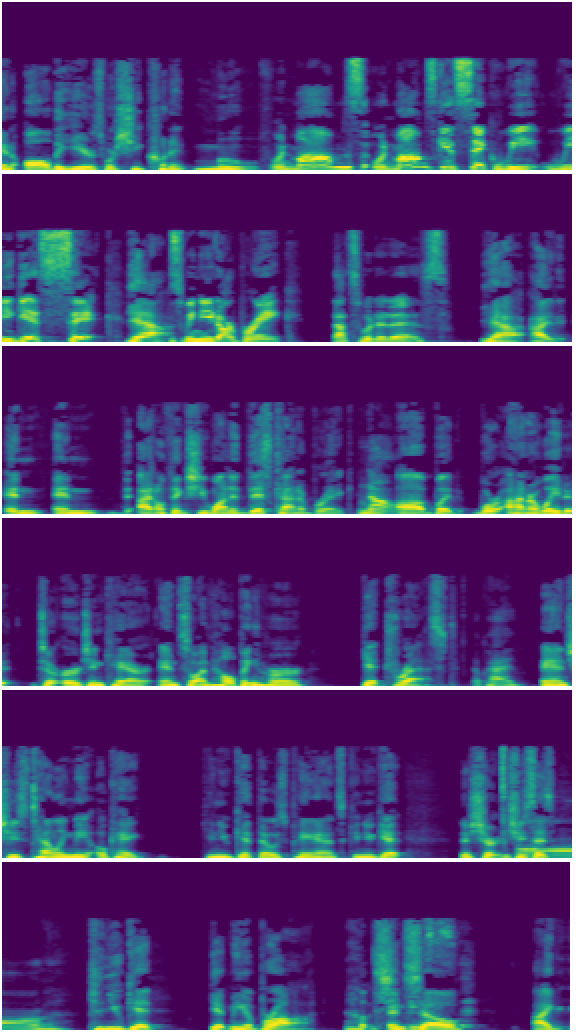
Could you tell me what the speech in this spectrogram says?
in all the years where she couldn't move. When moms, when moms get sick, we, we get sick. Yeah. Because we need our break. That's what it is. Yeah, I and and I don't think she wanted this kind of break. No. Uh, but we're on our way to, to urgent care, and so I'm helping her get dressed. Okay. And she's telling me, okay, can you get those pants? Can you get the shirt? And she says, can you get get me a bra? Oh, and so I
